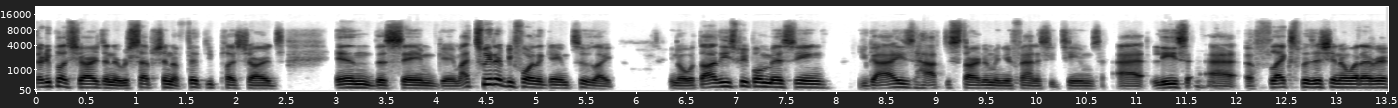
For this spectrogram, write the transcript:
30 plus yards, and a reception of 50 plus yards in the same game. I tweeted before the game too, like you know, with all these people missing, you guys have to start them in your fantasy teams at least at a flex position or whatever.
